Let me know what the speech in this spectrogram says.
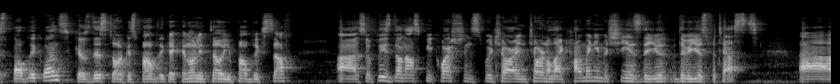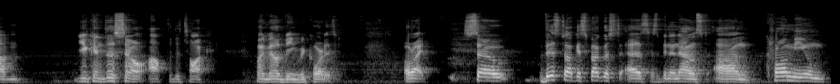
just public ones, because this talk is public. I can only tell you public stuff. Uh, so please don't ask me questions which are internal, like how many machines do, you, do we use for tests? Um, you can do so after the talk when we're being recorded. All right, so this talk is focused, as has been announced, on Chromium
